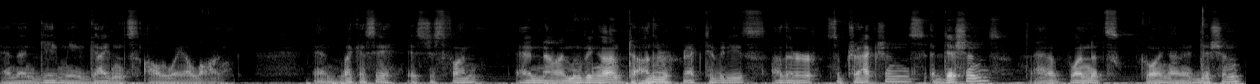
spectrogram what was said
and then gave me guidance all the way along. And like I say, it's just fun. And now I'm moving on to other activities, other subtractions, additions. I have one that's going on addition,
